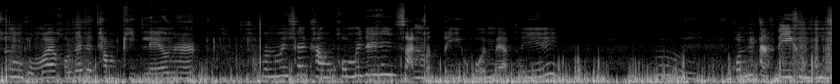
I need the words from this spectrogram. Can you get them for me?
ซึ่งผมว่าเขาน่าจะทำผิดแล้วนะฮะ มันไม่ใช่ทำเขาไม่ได้ให้ซันมาตีคนแบบนี้เฮ้ยคนที่จะตีคือมูน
